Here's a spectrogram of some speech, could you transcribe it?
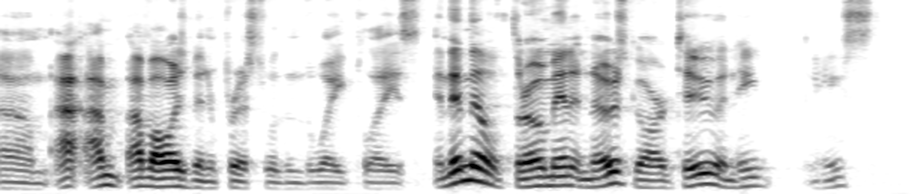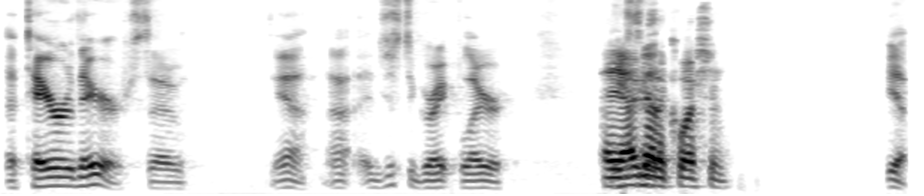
Um, I, I'm I've always been impressed with him the way he plays, and then they'll throw him in at nose guard too, and he he's a terror there. So, yeah, uh, just a great player. Hey, He's I got a- a question. Yeah.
